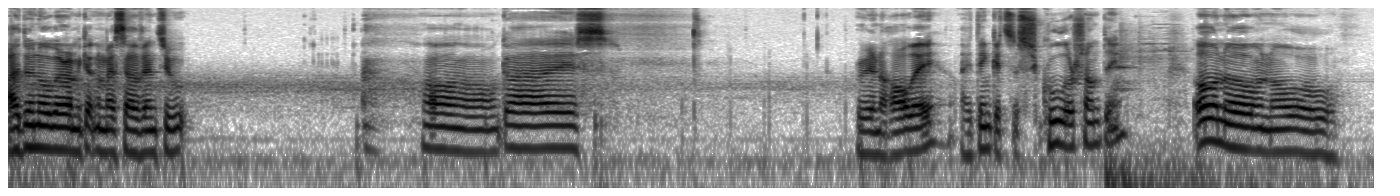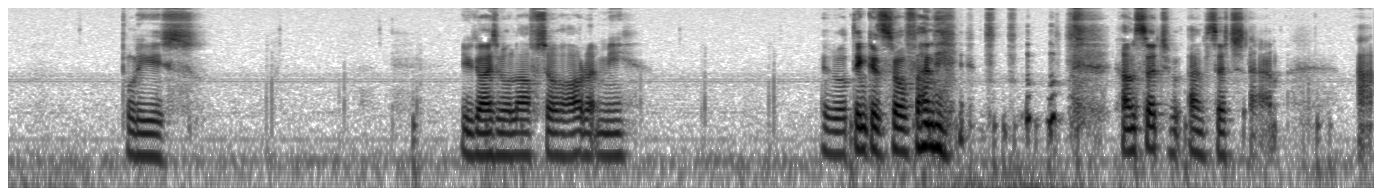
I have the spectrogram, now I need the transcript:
I don't know where I'm getting myself into. Oh, guys. We're in a hallway. I think it's a school or something. Oh no, no. Please. You guys will laugh so hard at me. You will think it's so funny. I'm such I'm such um, I-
